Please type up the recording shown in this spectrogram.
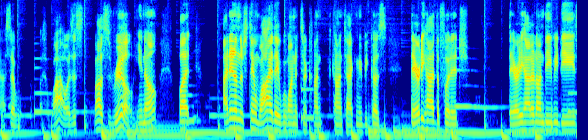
I said, Wow, is this wow? This is real, you know? But I didn't understand why they wanted to con- contact me because they already had the footage. They already had it on DVDs.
